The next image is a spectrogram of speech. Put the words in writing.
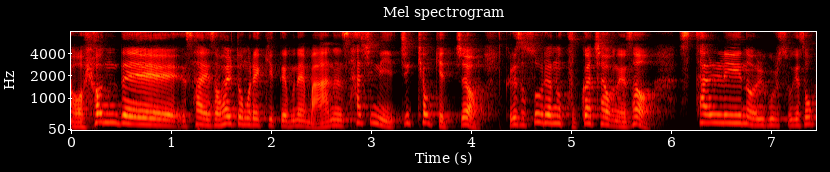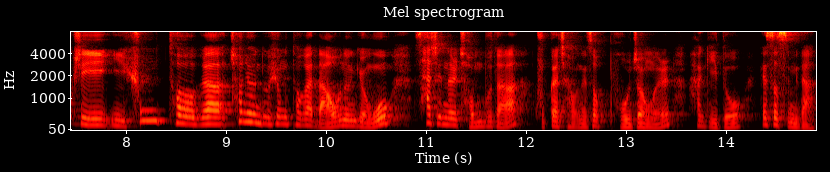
어, 현대사에서 활동을 했기 때문에 많은 사진이 찍혔겠죠. 그래서 소련은 국가 차원에서 스탈린 얼굴 속에서 혹시 이, 이 흉터가 천연두 흉터가 나오는 경우 사진을 전부 다 국가 차원에서 보정을 하기도 했었습니다.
